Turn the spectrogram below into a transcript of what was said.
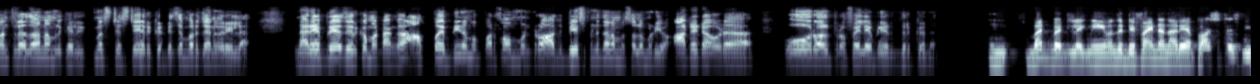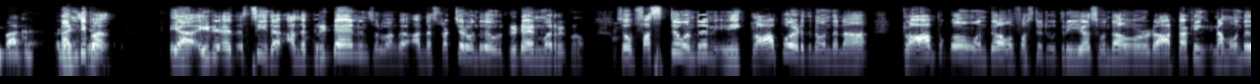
மந்த்ல தான் நம்மளுக்கு லிட்மஸ் டெஸ்டே இருக்கு டிசம்பர் ஜனவரியில நிறைய பிளேயர்ஸ் இருக்க மாட்டாங்க அப்ப எப்படி நம்ம பர்ஃபார்ம் பண்றோம் அது பேஸ் பண்ணி தான் நம்ம சொல்ல முடியும் ஆர்டேட்டாவோட ஓவரால் ப்ரொஃபைல் எப்படி இருந்திருக்குன்னு பட் பட் லைக் நீ வந்து டிஃபைன்டா நிறைய பாசிட்டிவ்ஸ் நீ பாக்குற கண்டிப்பா யா இது சி அந்த கிரிட் சொல்லுவாங்க. அந்த ஸ்ட்ரக்சர் வந்து ஒரு கிரிட் அயன் மாதிரி இருக்கணும். சோ ஃபர்ஸ்ட் வந்து நீ கிளாப்போ எடுத்துட்டு வந்தனா கிளாப்புக்கும் வந்து அவன் ஃபர்ஸ்ட் டூ த்ரீ இயர்ஸ் வந்து அவனோட அட்டாக்கிங் நம்ம வந்து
